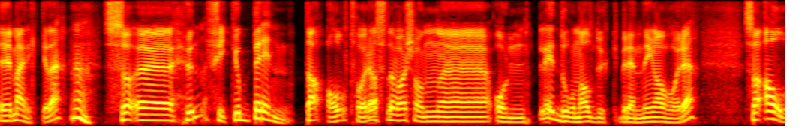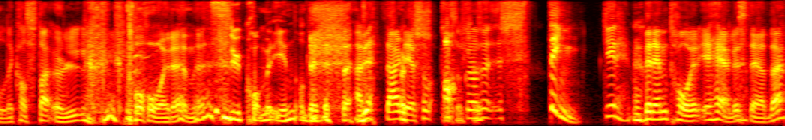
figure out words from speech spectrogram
eh, merke det. Ja. Så uh, hun fikk jo brent av alt håret. Altså det var sånn ordentlig Donald Duck-brenning av håret. Så alle kasta øl på håret hennes. Du kommer inn, og det, dette er Dette er det som akkurat stinker brent hår i hele stedet.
